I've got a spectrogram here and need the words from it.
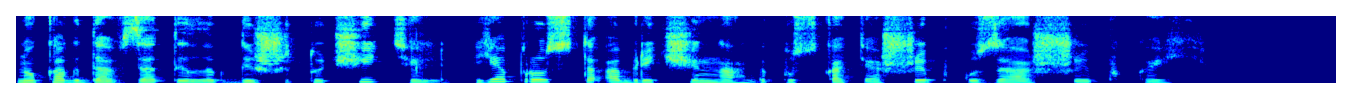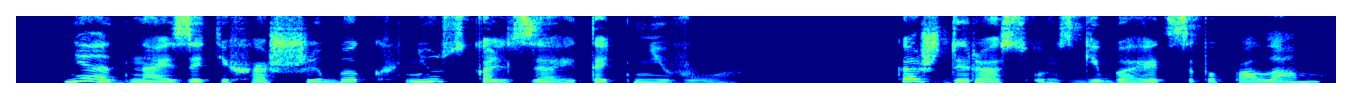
Но когда в затылок дышит учитель, я просто обречена допускать ошибку за ошибкой. Ни одна из этих ошибок не ускользает от него. Каждый раз он сгибается пополам,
